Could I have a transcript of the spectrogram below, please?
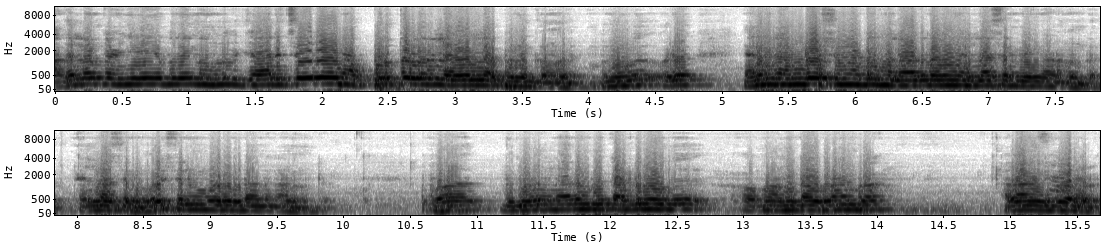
അതെല്ലാം കഴിഞ്ഞ് കഴിഞ്ഞപ്പോഴത്തേക്കും നമ്മൾ വിചാരിച്ചതിന് അപ്പുറത്തുള്ള ഒരു ലെവലിലാണ് ഇപ്പൊ നിൽക്കുന്നത്. നമ്മൾ ഒരു ഞാനൊരു രണ്ട് വർഷമായിട്ട് മലയാളത്തിലെ എല്ലാ സിനിമയും കാണുന്നുണ്ട്. എല്ലാ സിനിമയും ഒരു സിനിമ പോലും ഇടാന്ന് കാണുന്നുണ്ട്. അപ്പൊ നിങ്ങൾ എല്ലാവരും ഇത് കണ്ടുപോകുന്നത് അപ്പൊ എന്നിട്ട് അഭിപ്രായം പറ. അതാണ് എനിക്ക് പറയുന്നത്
